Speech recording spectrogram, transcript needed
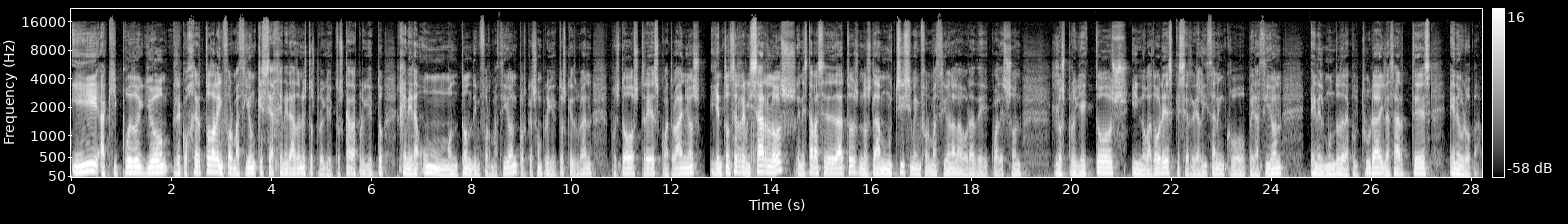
Y aquí puedo yo recoger toda la información que se ha generado en estos proyectos. Cada proyecto genera un montón de información porque son proyectos que duran pues dos, tres, cuatro años y entonces revisarlos en esta base de datos nos da muchísima información a la hora de cuáles son los proyectos innovadores que se realizan en cooperación en el mundo de la cultura y las artes en Europa.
